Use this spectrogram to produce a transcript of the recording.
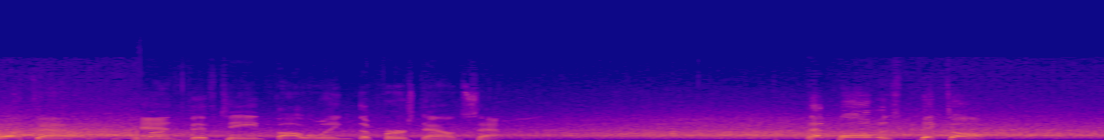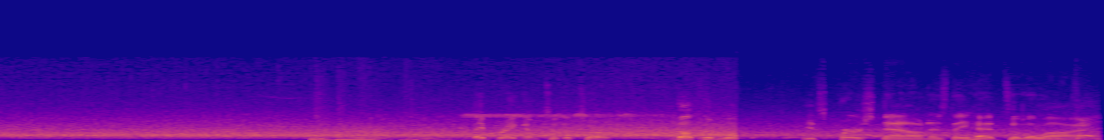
brought down. And 15 following the first down sack. That ball is picked off. They bring him to the turf. Nothing. It's first down as they head to the line.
